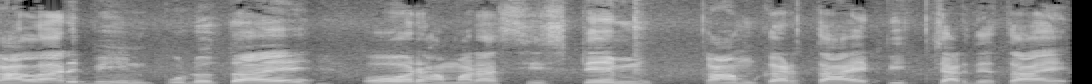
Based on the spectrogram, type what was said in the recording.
कलर भी इनपुट होता है और हमारा सिस्टम काम करता है, पिक्चर देता है।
